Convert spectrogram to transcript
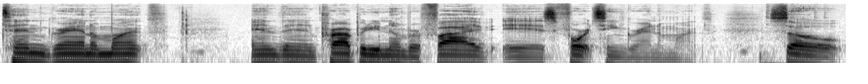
10 grand a month, and then property number five is fourteen grand a month. So,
